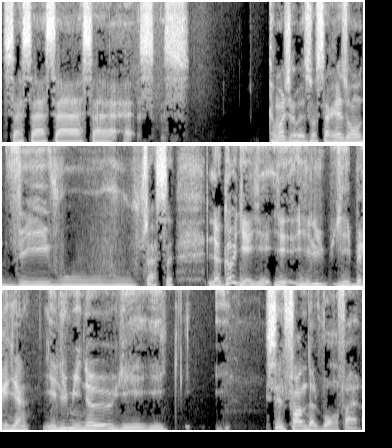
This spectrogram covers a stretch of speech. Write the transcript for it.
Ça, ça, ça, ça, ça- comment je dirais ça, sa raison de vivre ou ça, le gars, il est, il est- il est- il est brillant, il est lumineux, c'est le fun de le voir faire.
